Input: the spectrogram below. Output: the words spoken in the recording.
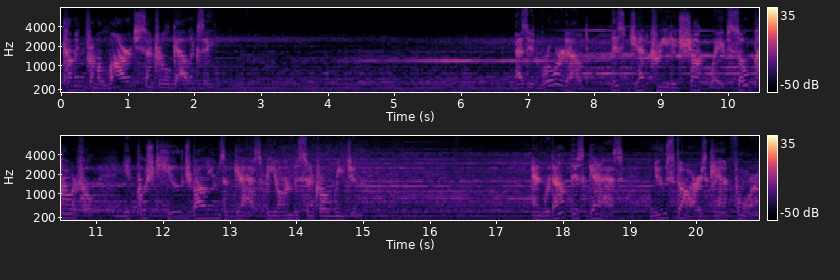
coming from a large central galaxy. As it roared out, this jet created shock waves so powerful it pushed huge volumes of gas beyond the central region. And without this gas, new stars can't form.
